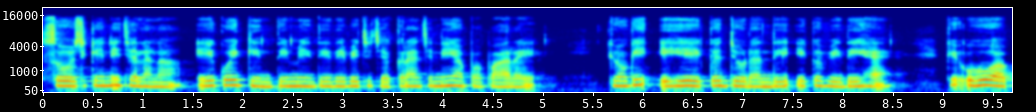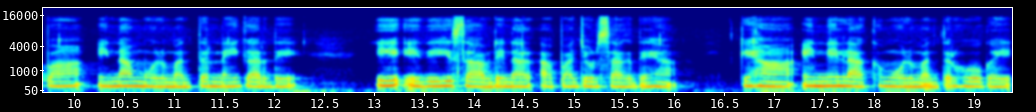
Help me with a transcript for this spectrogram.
ਸੋਚ ਕੇ ਨਹੀਂ ਚੱਲਣਾ। ਇਹ ਕੋਈ ਗਿਣਤੀ ਮਿਣਤੀ ਦੇ ਵਿੱਚ ਚੱਕਰਾਂ 'ਚ ਨਹੀਂ ਆਪਾਂ ਪਾ ਰਹੇ। ਕਿਉਂਕਿ ਇਹ ਇੱਕ ਜੁੜਨ ਦੀ ਇੱਕ ਵਿਧੀ ਹੈ ਕਿ ਉਹ ਆਪਾਂ ਇਹਨਾਂ ਮੂਲ ਮੰਤਰ ਨਹੀਂ ਕਰਦੇ। ਇਹ ਇਹਦੇ ਹਿਸਾਬ ਦੇ ਨਾਲ ਆਪਾਂ ਜੁੜ ਸਕਦੇ ਹਾਂ ਕਿ ਹਾਂ, ਇੰਨੇ ਲੱਖ ਮੂਲ ਮੰਤਰ ਹੋ ਗਏ।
